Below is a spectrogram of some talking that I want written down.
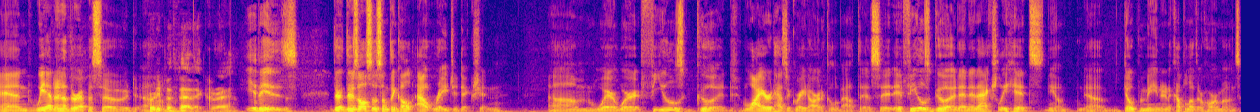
and we had another episode Pretty um, pathetic, right? it is. There, there's also something called outrage addiction, um, where where it feels good. Wired has a great article about this. It, it feels good, and it actually hits you know uh, dopamine and a couple other hormones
